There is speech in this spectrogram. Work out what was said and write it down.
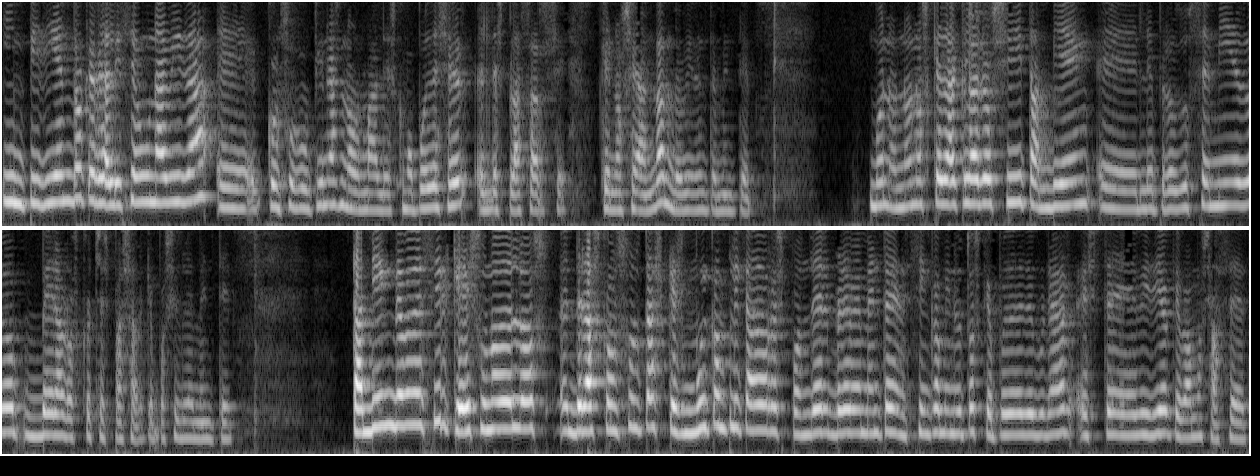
impidiendo que realice una vida eh, con sus rutinas normales, como puede ser el desplazarse, que no sea andando, evidentemente bueno, no nos queda claro si también eh, le produce miedo ver a los coches pasar, que posiblemente. También debo decir que es una de, de las consultas que es muy complicado responder brevemente en cinco minutos que puede durar este vídeo que vamos a hacer.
